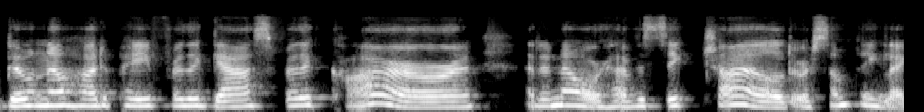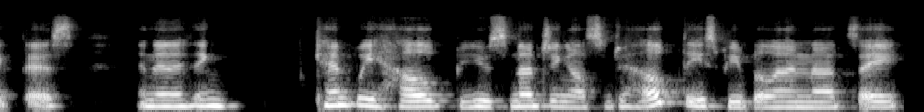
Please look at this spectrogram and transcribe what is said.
don't know how to pay for the gas for the car or i don't know or have a sick child or something like this. And then i think can't we help use nudging also to help these people and not say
